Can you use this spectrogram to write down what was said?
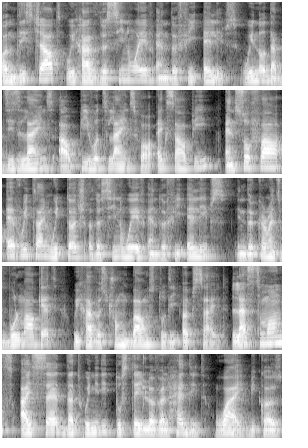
On this chart, we have the sine wave and the phi ellipse. We know that these lines are pivot lines for XRP. And so far, every time we touch the sine wave and the phi ellipse in the current bull market, we have a strong bounce to the upside. Last month, I said that we needed to stay level-headed. Why? Because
